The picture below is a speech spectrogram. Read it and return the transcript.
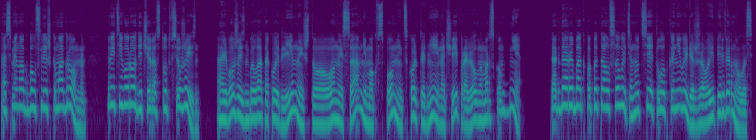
«Осьминог был слишком огромным, ведь его родичи растут всю жизнь, а его жизнь была такой длинной, что он и сам не мог вспомнить, сколько дней и ночей провел на морском дне. Когда рыбак попытался вытянуть сеть, лодка не выдержала и перевернулась.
